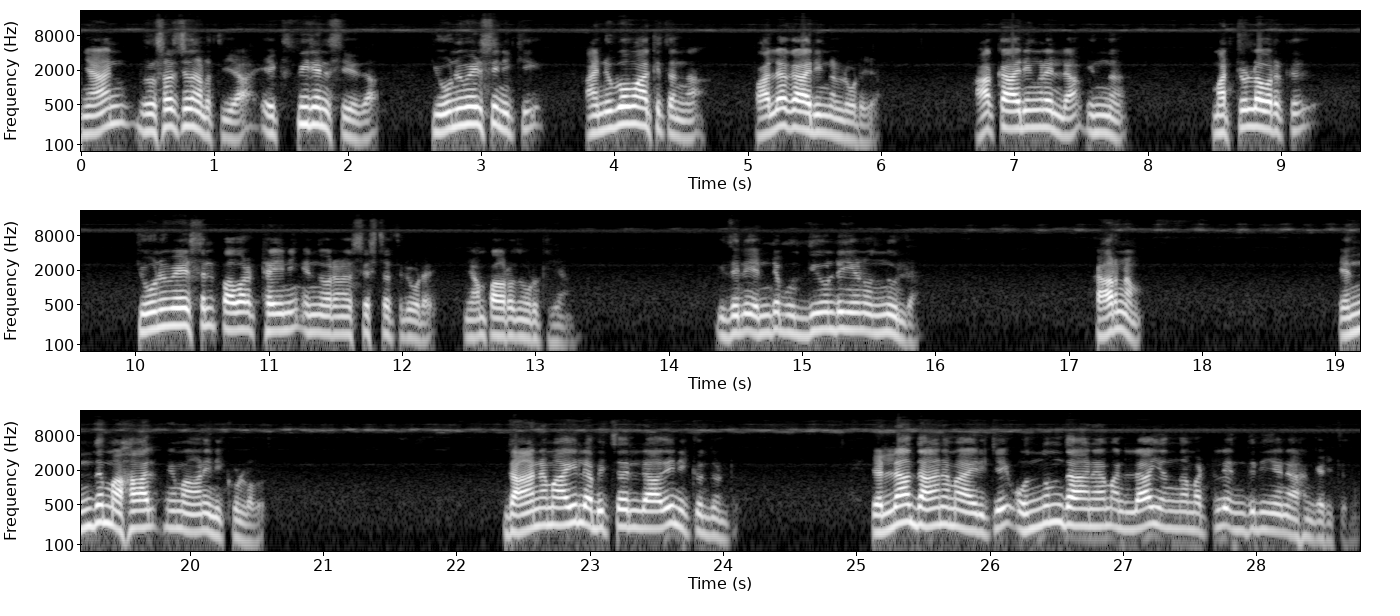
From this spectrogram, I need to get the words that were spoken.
ഞാൻ റിസർച്ച് നടത്തിയ എക്സ്പീരിയൻസ് ചെയ്ത യൂണിവേഴ്സ് എനിക്ക് അനുഭവമാക്കി തന്ന പല കാര്യങ്ങളിലൂടെയാണ്. ആ കാര്യങ്ങളെല്ലാം ഇന്ന് മറ്റുള്ളവർക്ക് യൂണിവേഴ്സൽ പവർ ട്രെയിനിങ് എന്ന് പറയുന്ന സിസ്റ്റത്തിലൂടെ ഞാൻ പകർന്നു കൊടുക്കുകയാണ്. ഇതിൽ എന്റെ ബുദ്ധി കൊണ്ട് ചെയ്യണമൊന്നുമില്ല കാരണം എന്ത് മഹാത്മ്യമാണ് എനിക്കുള്ളത്? ദാനമായി ലഭിച്ചതല്ലാതെ എനിക്കൊന്നുണ്ട് എല്ലാം ദാനമായിരിക്കെ ഒന്നും ദാനമല്ല എന്ന മട്ടിൽ എന്തിന് ഞാൻ അഹങ്കരിക്കുന്നു?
